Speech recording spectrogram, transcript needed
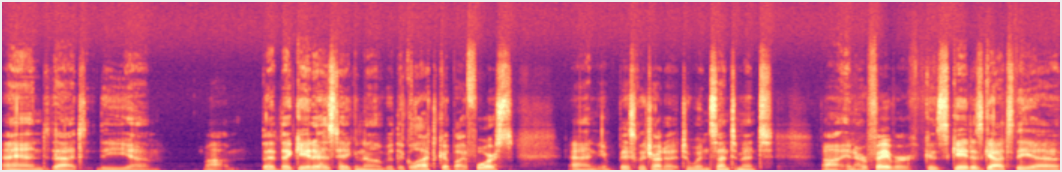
and that the um, um, that, that has taken over the Galactica by force, and you know, basically try to, to win sentiment uh, in her favor because Gaeta's got the. Uh,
